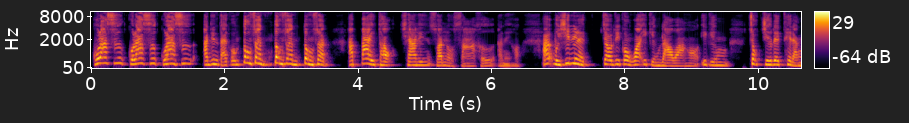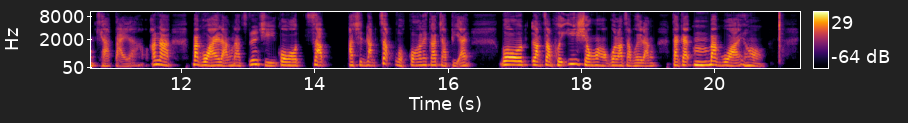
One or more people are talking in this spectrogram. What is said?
古拉斯，古拉斯，古拉斯，啊！恁大讲当选，当选，当选，啊！拜托，请恁选落三号，安尼吼。啊，为什么呢？照你讲，我已经老啊，吼，已经足少咧替人徛台啊。啊，若北外诶人，若准是五十，啊是六十，我安尼较食悲哀。五六十岁以上吼，五六十岁人，大概毋捌外吼。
